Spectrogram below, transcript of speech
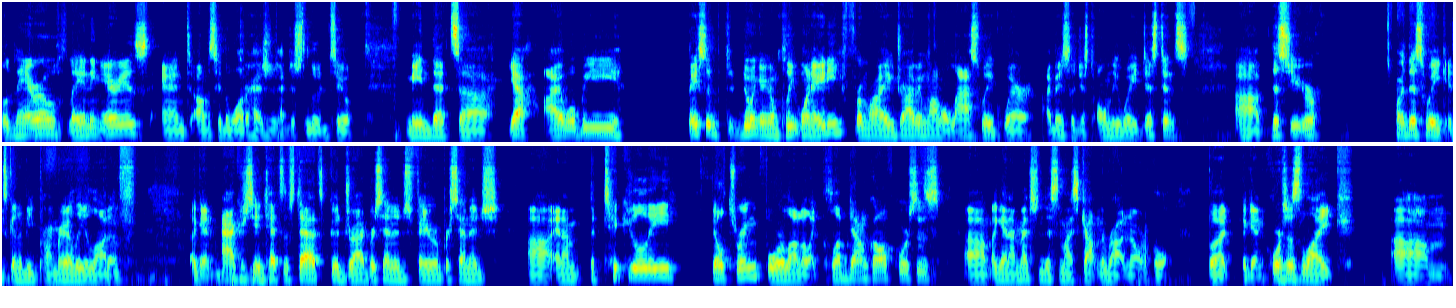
narrow landing areas, and obviously the water hazards I just alluded to mean that uh, yeah, I will be basically doing a complete 180 from my driving model last week, where I basically just only weighed distance. Uh, this year or this week, it's going to be primarily a lot of again accuracy intensive stats, good drive percentage, failure percentage, uh, and I'm particularly filtering for a lot of like club down golf courses. Um, again, I mentioned this in my Scout in the Route article, but again, courses like um,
